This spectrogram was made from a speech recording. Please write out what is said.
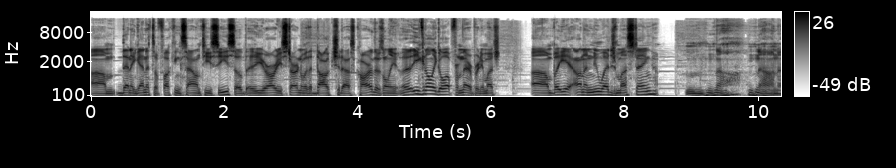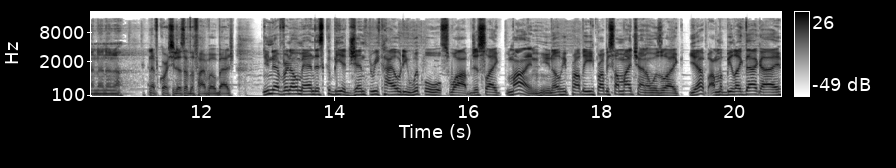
Um, then again, it's a fucking Scion TC, so you're already starting with a dog shit ass car. There's only you can only go up from there pretty much. Um, but yeah, on a new Edge Mustang, mm, no, no, no, no, no, no. And of course, he does have the 5.0 badge. You never know, man. This could be a Gen 3 Coyote Whipple swap, just like mine. You know, he probably he probably saw my channel, was like, yep, I'm gonna be like that guy.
